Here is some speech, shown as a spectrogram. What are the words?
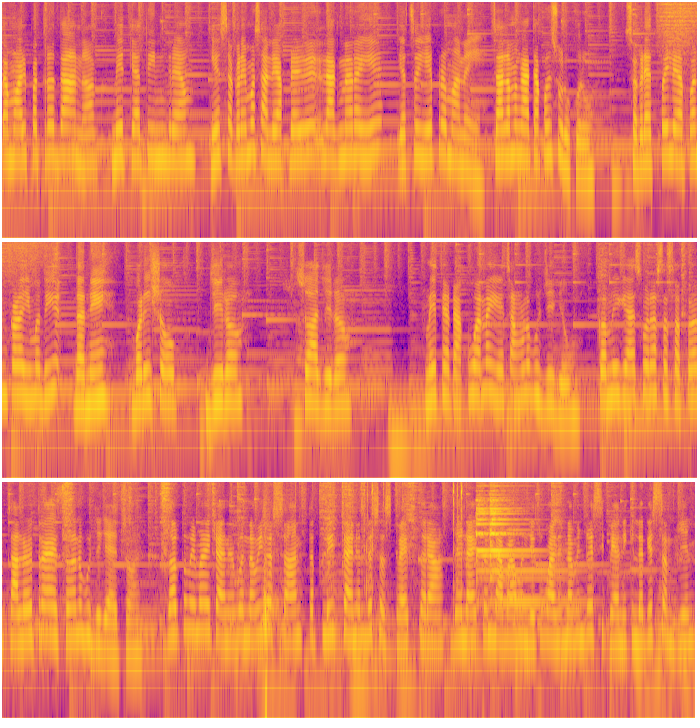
तमालपत्र दहा नग मेथ्या तीन ग्रॅम. हे सगळे मसाले आपल्याला लागणार आहे याचं हे प्रमाण आहे. चला मग आता आपण सुरू करू. सगळ्यात पहिले आपण कढईमध्ये धने बडीशोप जिरं जिरं मेथ्या टाकू आणि हे चांगलं भुजी घेऊ. कमी गॅसवर असं सतत चालवत राहायचं आणि भुजी घ्यायचं जर तुम्ही माझ्या चॅनलवर नवीन असाल तर प्लीज चॅनलला सबस्क्राईब करा. बेल आयकन दाबा म्हणजे तुम्हाला नवीन रेसिपी आणि की लगेच समजेल.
